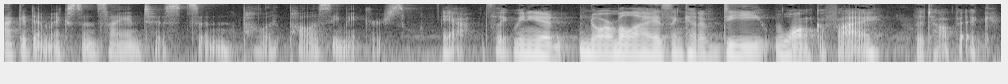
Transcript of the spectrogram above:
academics and scientists and policymakers. Yeah, it's like we need to normalize and kind of de wonkify the topic.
